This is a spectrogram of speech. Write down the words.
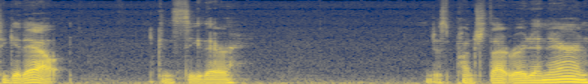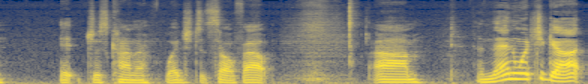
to get out. You can see there. Just punch that right in there and it just kind of wedged itself out. Um, and then what you got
